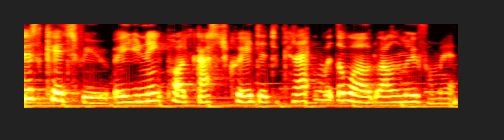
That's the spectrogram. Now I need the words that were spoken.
is Kids View, a unique podcast created to connect with the world while removed from it.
